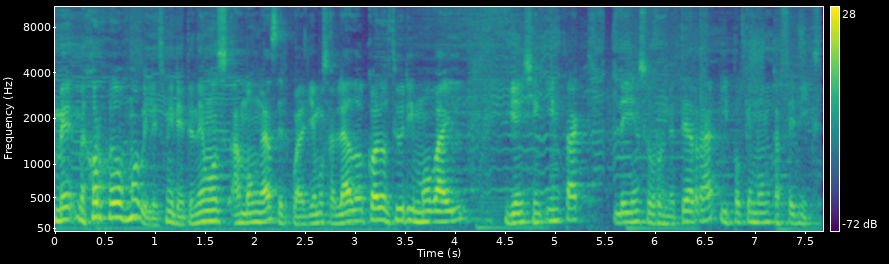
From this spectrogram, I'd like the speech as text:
Me- mejor juegos móviles. Miren, tenemos Among Us, del cual ya hemos hablado, Call of Duty Mobile, Genshin Impact, Legends of Runeterra y Pokémon Café Mix.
